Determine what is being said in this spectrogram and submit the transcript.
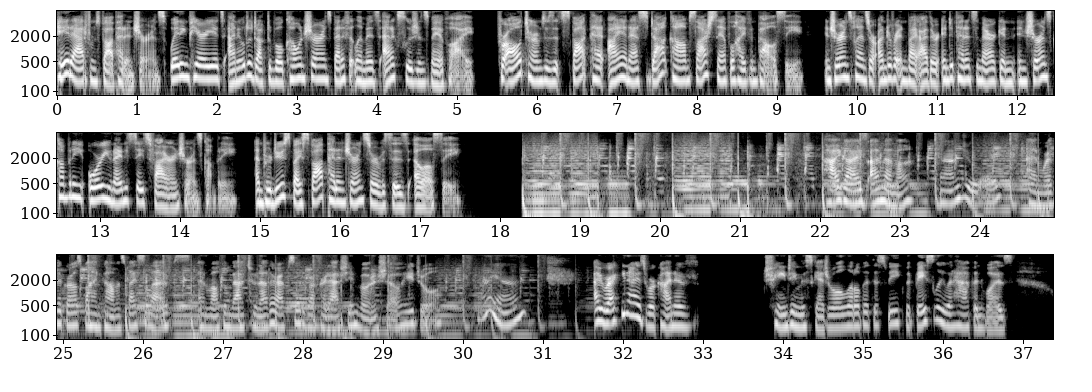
Paid ad from Spot Pet Insurance. Waiting periods, annual deductible, coinsurance, benefit limits, and exclusions may apply. For all terms, visit spotpetins.com slash sample hyphen policy. Insurance plans are underwritten by either Independence American Insurance Company or United States Fire Insurance Company and produced by Spot Pet Insurance Services, LLC. Hi, guys, I'm Emma. And I'm Julie. We're the girls behind Comments by Celebs. And welcome back to another episode of our Kardashian bonus show. Hey, Jewel. I am. I recognize we're kind of changing the schedule a little bit this week, but basically what happened was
